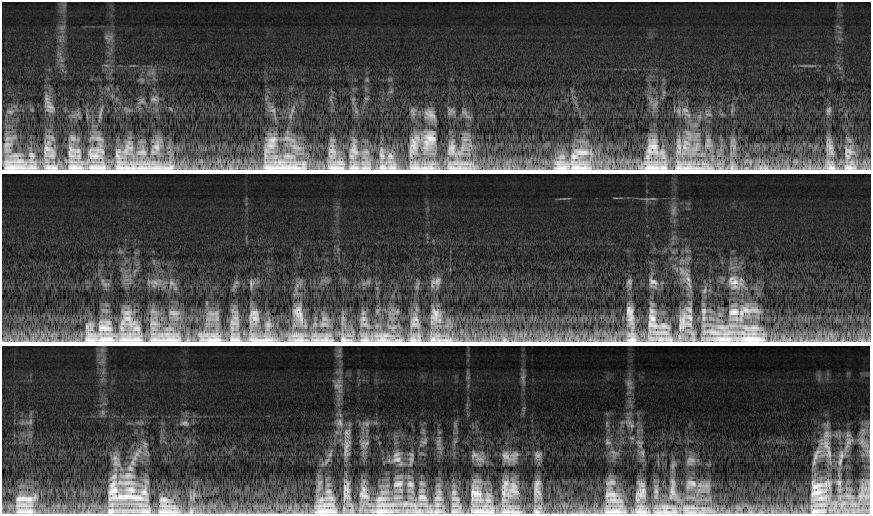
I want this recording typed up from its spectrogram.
परंतु त्या स्वर्गवासी झालेल्या आहेत. त्यामुळे त्यांच्या व्यतिरिक्त हा आपल्याला व्हिडिओ जारी करावा लागत आहे. असो व्हिडिओ जारी करणं महत्त्वाचं आहे मार्गदर्शन करणं महत्त्वाचं आहे. आजचा विषय आपण घेणार आहोत की सर्वव्यापी विषय. मनुष्याच्या जीवनामध्ये जे काही चढ उतार असतात त्याविषयी आपण बघणार आहोत. पहिल्या म्हणजे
